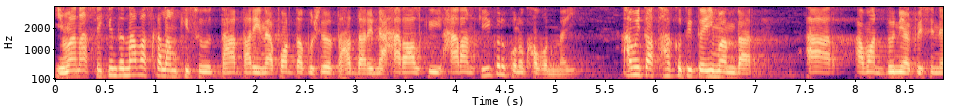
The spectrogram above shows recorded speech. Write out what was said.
ইমান আছে, কিন্তু নামাজ কালাম কিছু ধার ধারি না, পর্দা পুষিত ধার ধারি না, হারাল কি, হারাম কি করে কোনো খবর নাই। আমি তথাকথিত ইমানদার। আর আমার দুনিয়ার পিছনে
